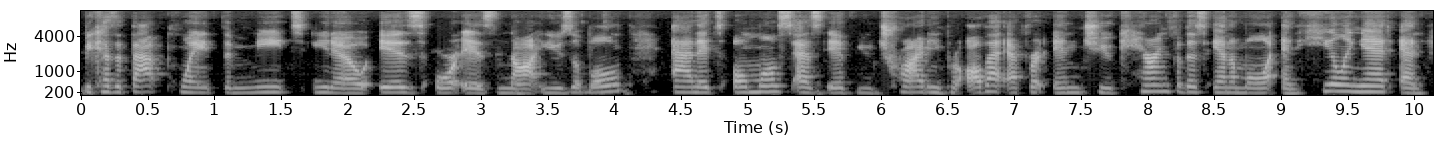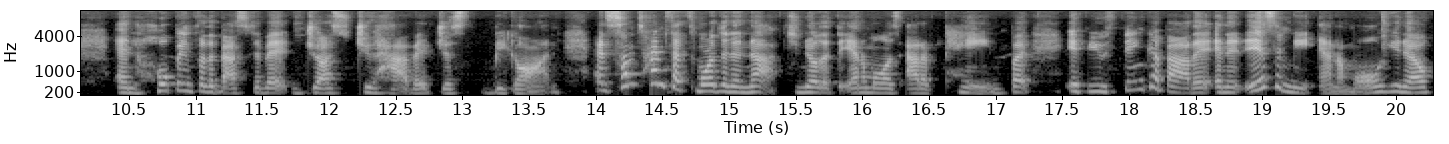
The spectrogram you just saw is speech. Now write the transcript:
Because at that point the meat you know is or is not usable. And it's almost as if you tried and you put all that effort into caring for this animal and healing it and and hoping for the best of it just to have it just be gone. And sometimes that's more than enough to know that the animal is out of pain. But if you think about it and it is a meat animal you know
